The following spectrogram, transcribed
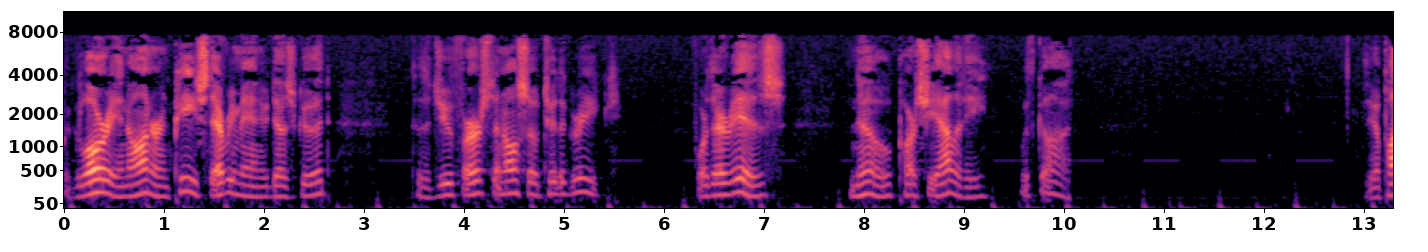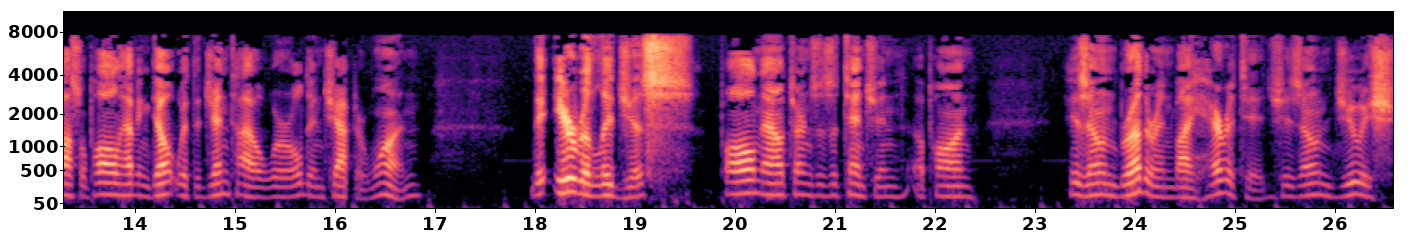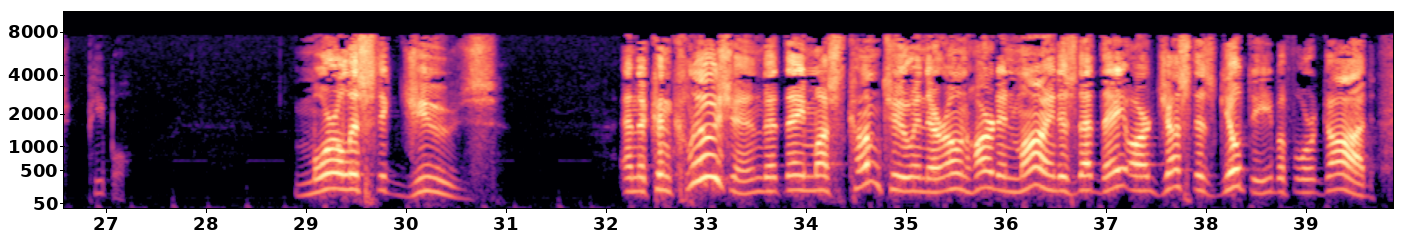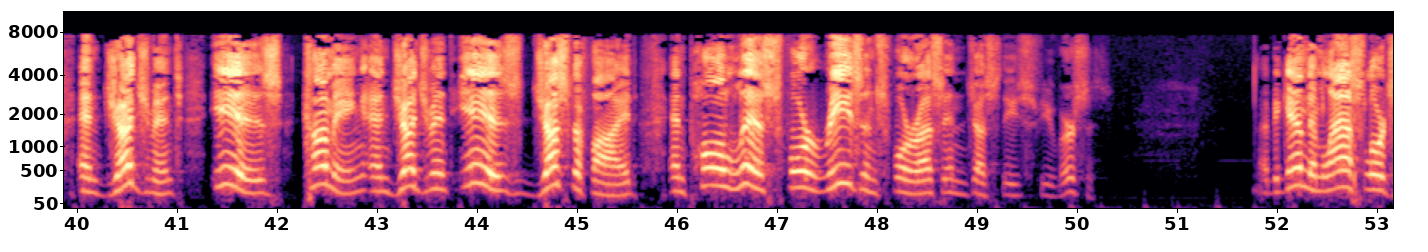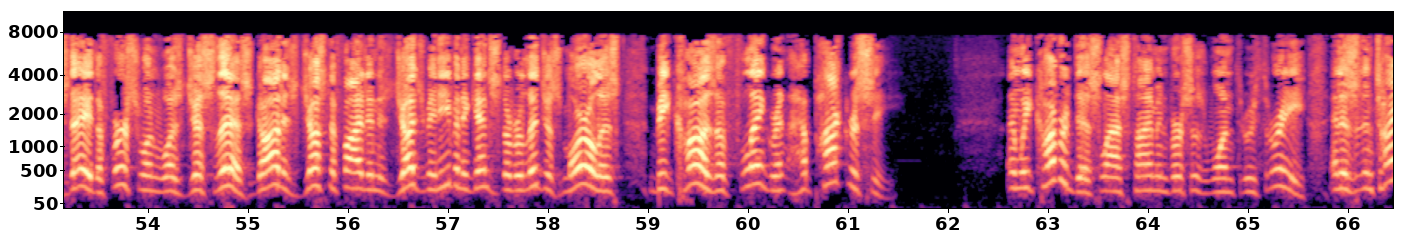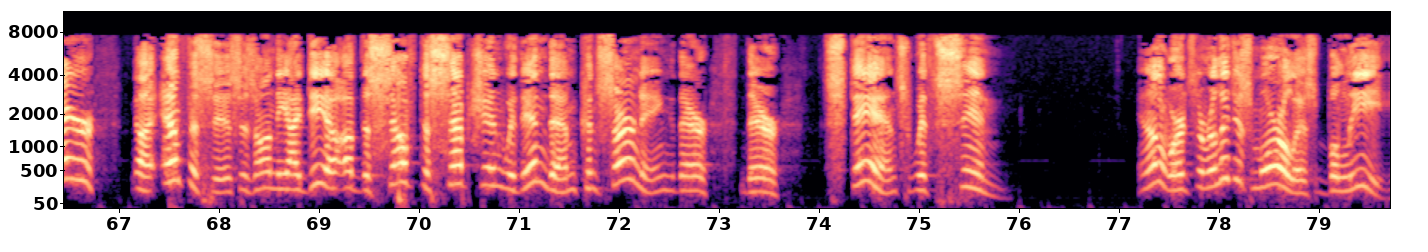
But glory and honor and peace to every man who does good, to the Jew first and also to the Greek. For there is no partiality with God. The Apostle Paul, having dealt with the Gentile world in chapter 1, the irreligious, Paul now turns his attention upon his own brethren by heritage, his own Jewish people. Moralistic Jews. And the conclusion that they must come to in their own heart and mind is that they are just as guilty before God. And judgment is coming and judgment is justified and Paul lists four reasons for us in just these few verses. I began them last Lord's Day. The first one was just this. God is justified in his judgment even against the religious moralist because of flagrant hypocrisy. And we covered this last time in verses 1 through 3. And his entire uh, emphasis is on the idea of the self-deception within them concerning their, their stance with sin. In other words, the religious moralists believes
